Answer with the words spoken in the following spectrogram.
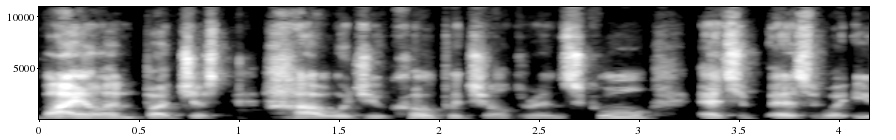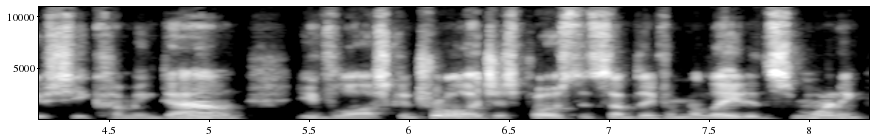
violent, but just how would you cope with children in school as, as what you see coming down? You've lost control. I just posted something from a lady this morning.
